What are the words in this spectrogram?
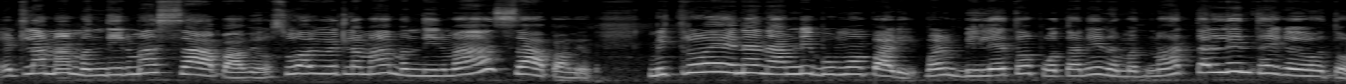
એટલામાં મંદિરમાં સાપ આવ્યો. શું આવ્યું એટલામાં? મંદિરમાં સાપ આવ્યો. મિત્રોએ એના નામની બૂમો પાડી, પણ બિલે તો પોતાની રમતમાં તલ્લીન થઈ ગયો હતો.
